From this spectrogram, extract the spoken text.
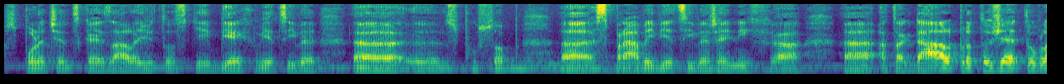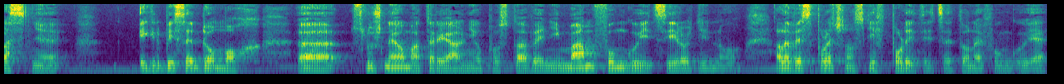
společenské záležitosti, běh věcí, ve, e, způsob zprávy věcí veřejných a, a, a tak dál, protože to vlastně, i kdyby se domohl slušného materiálního postavení, mám fungující rodinu, ale ve společnosti, v politice to nefunguje.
